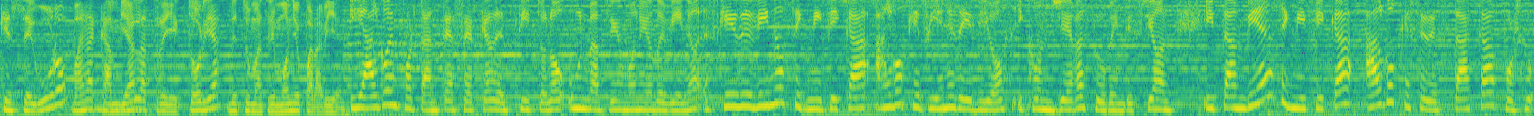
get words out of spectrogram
que seguro van a cambiar la trayectoria de tu matrimonio para bien. Y algo importante acerca del título Un matrimonio divino es que divino significa algo que viene de Dios y conlleva su bendición. Y también significa algo que se destaca por su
